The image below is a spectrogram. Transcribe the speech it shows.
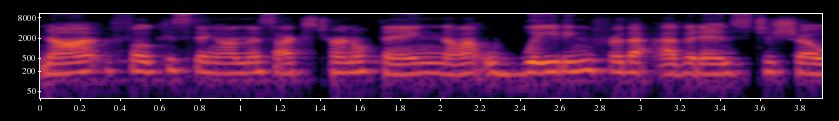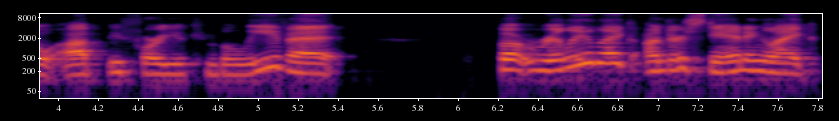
not focusing on this external thing, not waiting for the evidence to show up before you can believe it, but really like understanding like,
